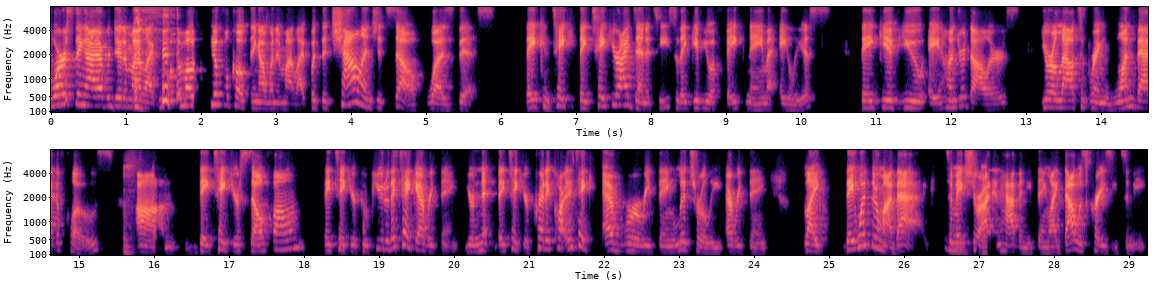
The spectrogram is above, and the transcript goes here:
worst thing I ever did in my life, the most difficult thing I went in my life. But the challenge itself was this: they can take they take your identity, so they give you a fake name, an alias. They give you a hundred dollars. You're allowed to bring one bag of clothes. Um, they take your cell phone. They take your computer. They take everything. Your net. They take your credit card. They take everything, literally everything. Like they went through my bag to make sure I didn't have anything. Like that was crazy to me.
